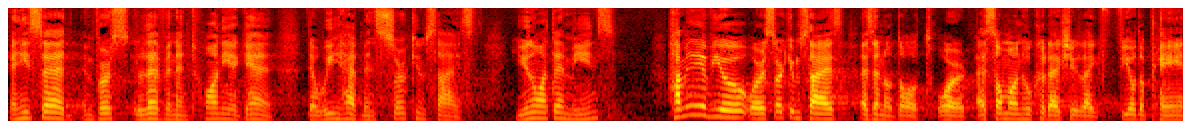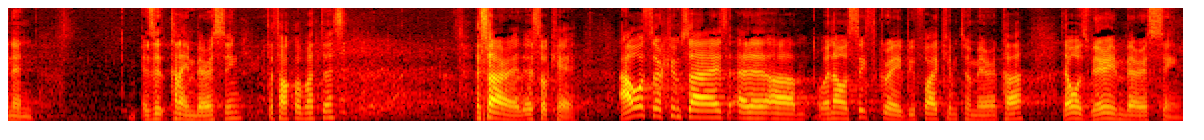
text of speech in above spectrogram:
And he said in verse 11 and 20 again that we have been circumcised. You know what that means? How many of you were circumcised as an adult or as someone who could actually like feel the pain and is it kind of embarrassing to talk about this? it's all right, it's okay. I was circumcised at a, um, when I was sixth grade before I came to America. That was very embarrassing.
